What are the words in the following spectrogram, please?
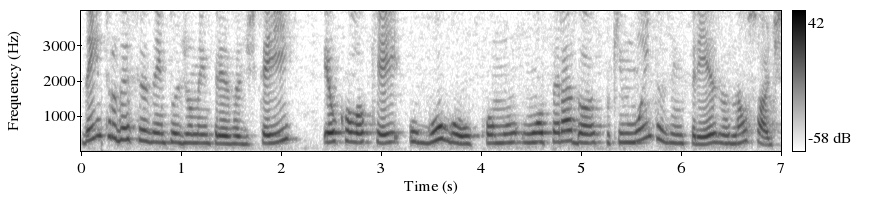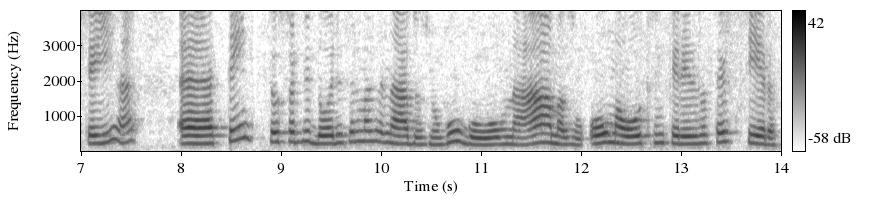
Dentro desse exemplo de uma empresa de TI, eu coloquei o Google como um operador, porque muitas empresas, não só de TI, né, é, têm seus servidores armazenados no Google ou na Amazon ou uma outra empresa terceira.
